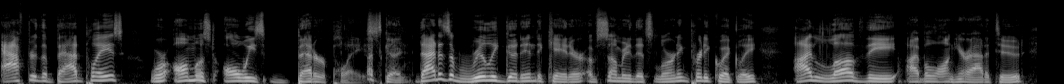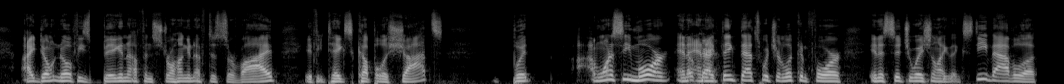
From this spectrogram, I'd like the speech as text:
after the bad plays were almost always better plays. That's good. That is a really good indicator of somebody that's learning pretty quickly. I love the I belong here attitude. I don't know if he's big enough and strong enough to survive if he takes a couple of shots, but I want to see more. And, and I think that's what you're looking for in a situation like like Steve Avila,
